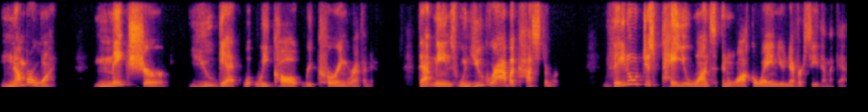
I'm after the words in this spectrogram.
Number one, make sure you get what we call recurring revenue. That means when you grab a customer, they don't just pay you once and walk away and you never see them again.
